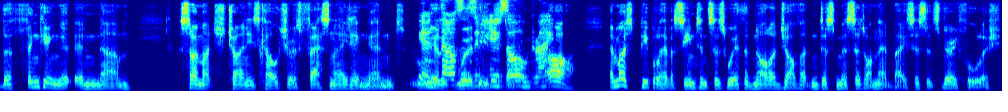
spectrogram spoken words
the thinking in um, so much Chinese culture is fascinating and Yeah, really thousands of years study. old, right? Oh, and most people have a sentence's worth of knowledge of it and dismiss it on that basis. It's very foolish.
